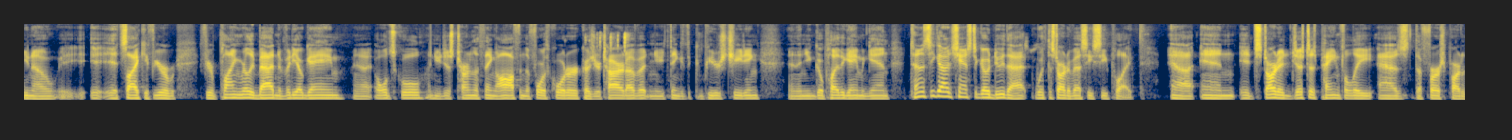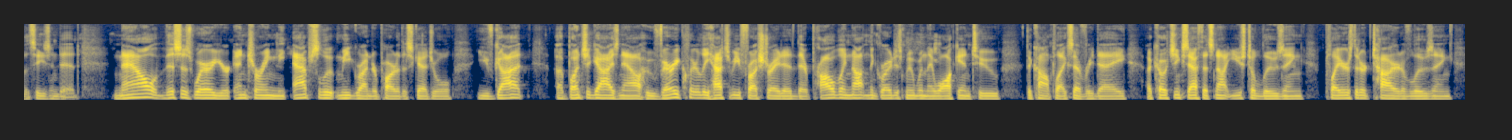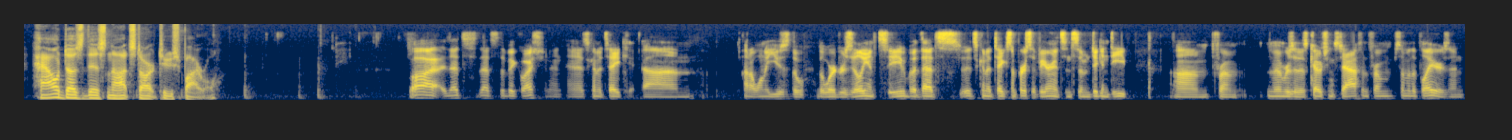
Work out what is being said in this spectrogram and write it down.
You know, it, it's like if you're if you're playing really bad in a video game, uh, old school, and you just turn the thing off in the fourth quarter because you're tired of it and you think the computer's cheating, and then you go play the game again. Tennessee got a chance to go do that with the start of SEC play. Uh, and it started just as painfully as the first part of the season did. Now, this is where you're entering the absolute meat grinder part of the schedule. You've got a bunch of guys now who very clearly have to be frustrated. They're probably not in the greatest mood when they walk into the complex every day. A coaching staff that's not used to losing, players that are tired of losing. How does this not start to spiral? Well, that's that's the big question, and, and it's going to take. Um, I don't want to use the the word resiliency, but that's it's going to take some perseverance and some digging deep um, from members of this coaching staff and from some of the players. And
